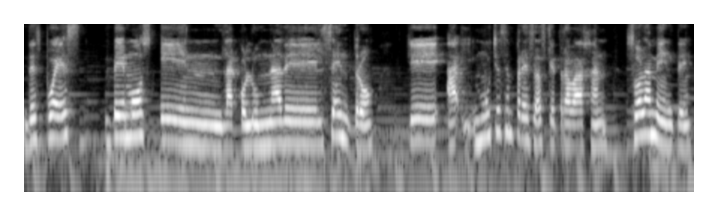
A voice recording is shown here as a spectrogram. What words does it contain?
Después, vemos en la columna del centro que hay muchas empresas que trabajan solamente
